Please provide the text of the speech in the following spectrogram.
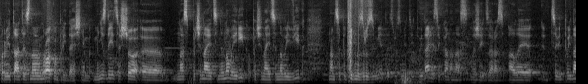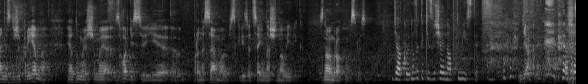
привітати з Новим роком прийдешнім. Мені здається, що е, у нас починається не новий рік, а починається новий вік. Нам це потрібно зрозуміти, зрозуміти відповідальність, яка на нас лежить зараз. Але ця відповідальність дуже приємна. Я думаю, що ми з гордістю її е, пронесемо скрізь оцей наш новий вік. З Новим роком вас, друзі. Дякую. Ну ви такі, звичайно, оптимісти. Дякую. А що.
